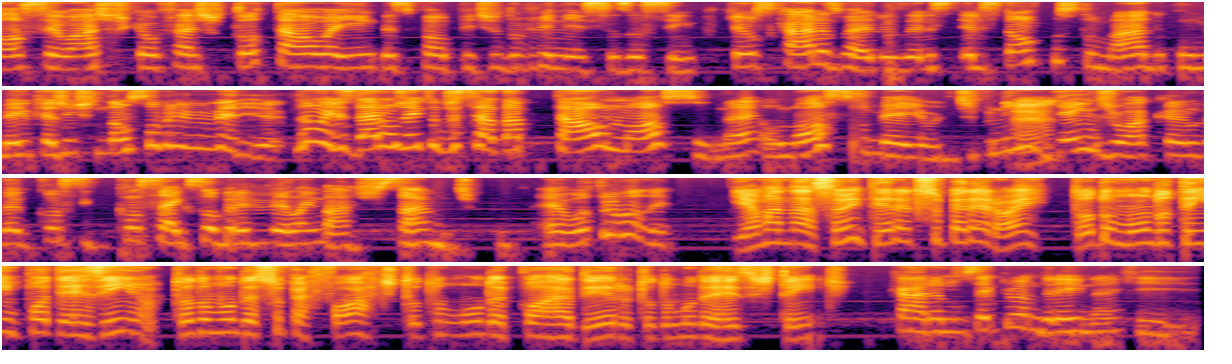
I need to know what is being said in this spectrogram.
Nossa, eu acho que eu fecho total aí com esse palpite do Vinícius, assim. Porque os caras, velhos, eles estão acostumados com um meio que a gente não sobreviveria. Não, eles deram um jeito de se adaptar ao nosso, né? O nosso meio. Tipo, ninguém é. de Wakanda cons consegue sobreviver lá embaixo, sabe? Tipo, é outro rolê. E é uma nação inteira de super-herói. Todo mundo tem poderzinho, todo mundo é super forte, todo mundo é porradeiro, todo mundo é resistente. Cara, eu não sei pro Andrei, né, que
